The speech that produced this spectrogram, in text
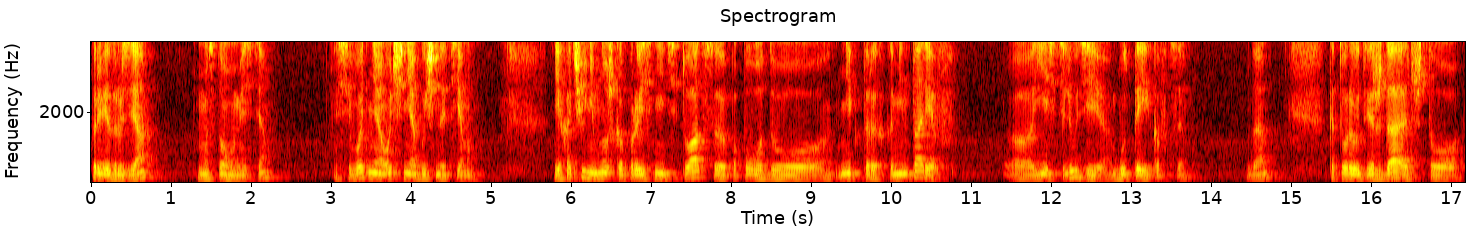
Привет, друзья! Мы снова вместе. Сегодня очень необычная тема. Я хочу немножко прояснить ситуацию по поводу некоторых комментариев. Э, есть люди, бутейковцы, да, которые утверждают, что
